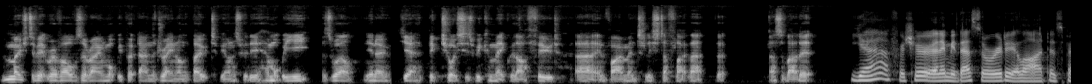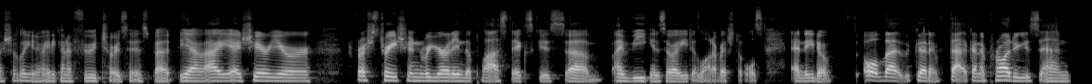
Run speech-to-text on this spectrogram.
most of it revolves around what we put down the drain on the boat, to be honest with you, and what we eat as well. You know, yeah, big choices we can make with our food, uh, environmentally, stuff like that. But that's about it. Yeah, for sure. And I mean, that's already a lot, especially, you know, any kind of food choices. But yeah, I, I share your frustration regarding the plastics because um, I'm vegan, so I eat a lot of vegetables and, you know, all that kind of that kind of produce and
